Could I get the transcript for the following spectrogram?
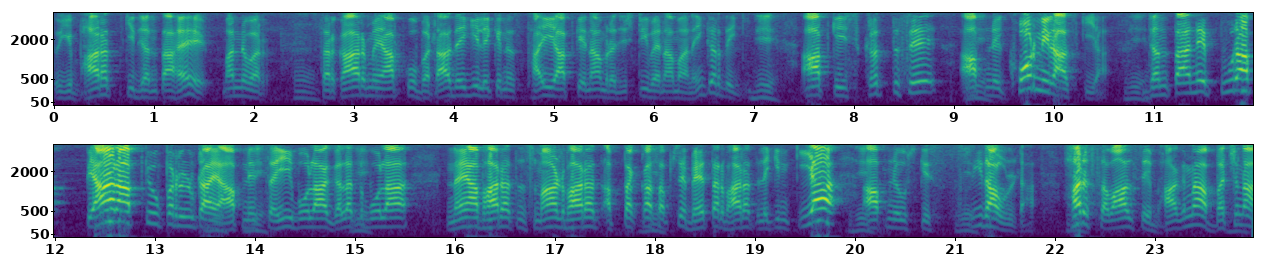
तो ये भारत की जनता है मान्यवर। सरकार में आपको बता देगी लेकिन स्थायी आपके नाम रजिस्ट्री बैनामा नहीं कर देगी। जी। आपके इस कृत्य से आपने घोर निराश किया। जनता ने पूरा प्यार आपके ऊपर लुटाया। आपने सही बोला गलत बोला नया भारत स्मार्ट भारत अब तक का सबसे बेहतर भारत लेकिन किया आपने उसके सीधा उल्टा। हर सवाल से भागना बचना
